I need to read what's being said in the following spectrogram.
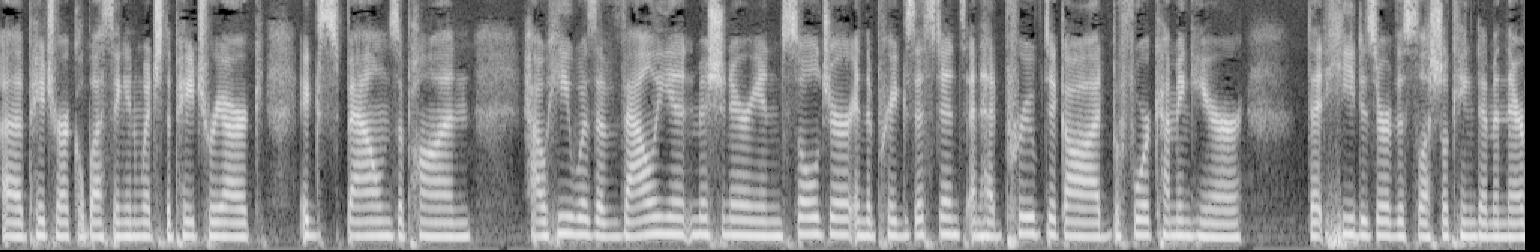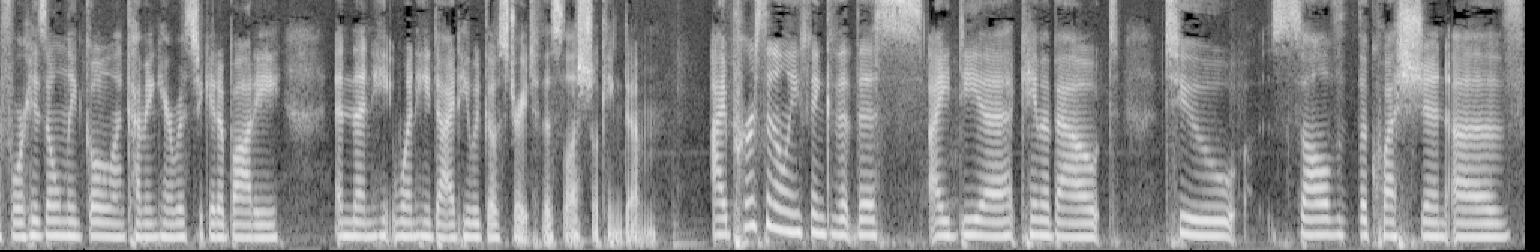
a patriarchal blessing in which the patriarch expounds upon how he was a valiant missionary and soldier in the preexistence and had proved to God before coming here that he deserved the celestial kingdom and therefore his only goal in coming here was to get a body and then he when he died he would go straight to the celestial kingdom. I personally think that this idea came about to solve the question of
